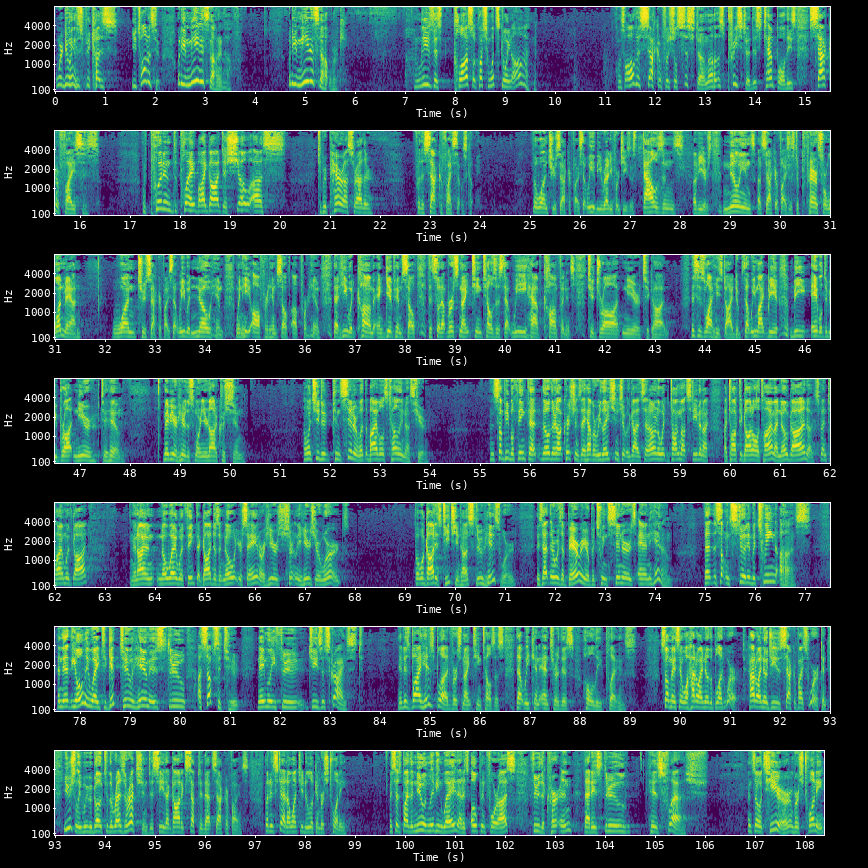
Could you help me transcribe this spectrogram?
We're doing this because you told us to. What do you mean it's not enough? What do you mean it's not working? It leaves this colossal question what's going on? Was all this sacrificial system, all this priesthood, this temple, these sacrifices were put into play by God to show us, to prepare us rather, for the sacrifice that was coming the one true sacrifice, that we would be ready for Jesus. Thousands of years, millions of sacrifices to prepare us for one man, one true sacrifice, that we would know him when he offered himself up for him, that he would come and give himself, so that verse 19 tells us that we have confidence to draw near to God. This is why he's died, that we might be, be able to be brought near to him. Maybe you're here this morning, you're not a Christian. I want you to consider what the Bible is telling us here. And some people think that though they're not Christians, they have a relationship with God. And said, I don't know what you're talking about, Stephen. I, I talk to God all the time. I know God. I spend time with God. And I in no way would think that God doesn't know what you're saying or hears, certainly hears your words. But what God is teaching us through His Word is that there was a barrier between sinners and Him. That something stood in between us. And that the only way to get to Him is through a substitute, namely through Jesus Christ. It is by his blood, verse 19 tells us, that we can enter this holy place. Some may say, well, how do I know the blood worked? How do I know Jesus' sacrifice worked? And usually we would go to the resurrection to see that God accepted that sacrifice. But instead, I want you to look in verse 20. It says, by the new and living way that is open for us through the curtain that is through his flesh. And so it's here in verse 20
